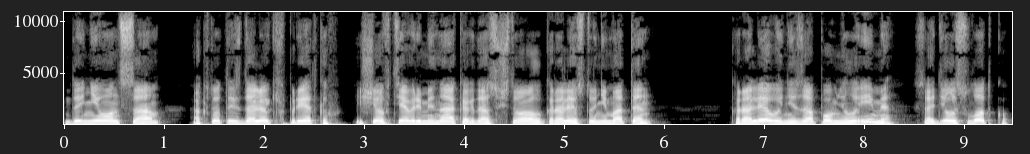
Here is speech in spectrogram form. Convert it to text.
Да не он сам, а кто-то из далеких предков, еще в те времена, когда существовало королевство Нематен. Королева не запомнила имя, садилась в лодку,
